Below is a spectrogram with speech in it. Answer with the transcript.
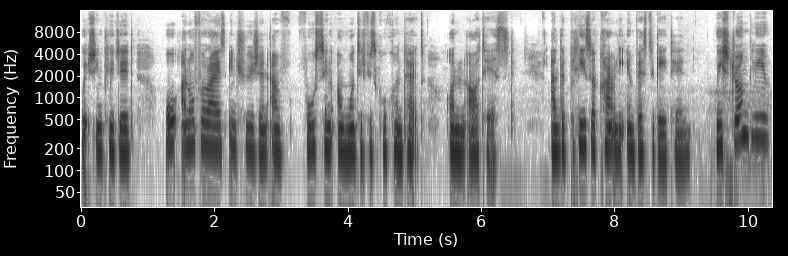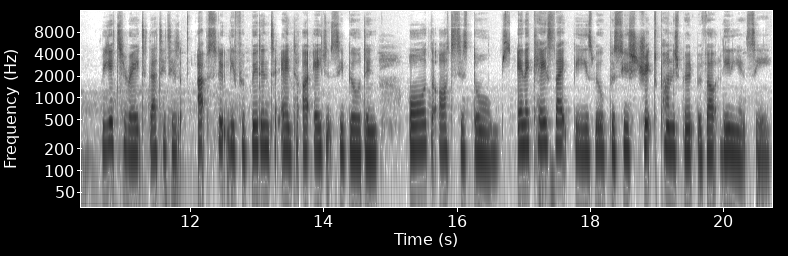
which included unauthorized intrusion and forcing unwanted physical contact on an artist. And the police are currently investigating. We strongly reiterate that it is absolutely forbidden to enter our agency building or the artist's dorms. In a case like these, we will pursue strict punishment without leniency.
